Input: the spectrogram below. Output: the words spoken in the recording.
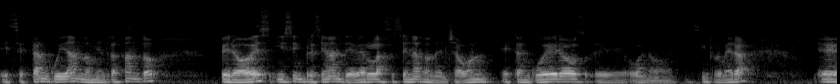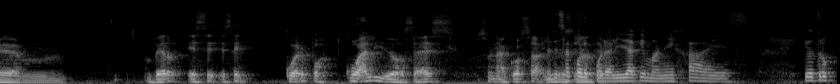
es- se están cuidando mientras tanto, pero es, es impresionante ver las escenas donde el chabón está en cueros, eh, bueno, sin remera, eh, ver ese, ese cuerpo escuálido, o sea, es, es una cosa Pero esa corporalidad que maneja es... Y, otro,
